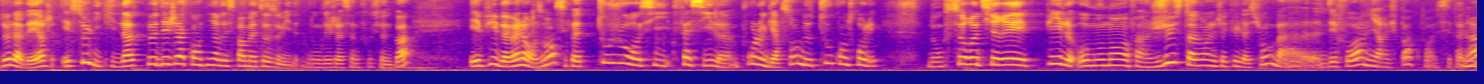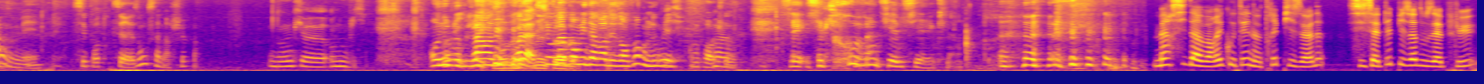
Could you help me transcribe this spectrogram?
de la verge et ce liquide-là peut déjà contenir des spermatozoïdes. Donc déjà, ça ne fonctionne pas. Et puis bah, malheureusement, c'est pas toujours aussi facile pour le garçon de tout contrôler. Donc se retirer pile au moment, enfin juste avant l'éjaculation, bah, des fois on n'y arrive pas quoi. C'est pas Mm. grave, mais c'est pour toutes ces raisons que ça marche pas. Donc euh, on oublie. On oublie. oublie. Enfin, Mauvaise voilà, si on n'a pas envie d'avoir des enfants, on oublie. Oui. On prend Voilà. c'est trop 20e siècle. Merci d'avoir écouté notre épisode. Si cet épisode vous a plu,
